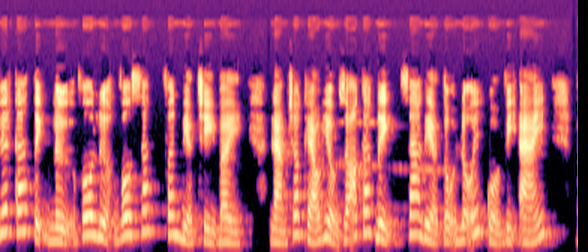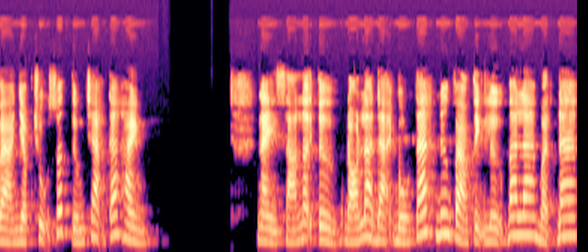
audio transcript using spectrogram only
thuyết các tịnh lự vô lượng vô sắc phân biệt chỉ bày, làm cho khéo hiểu rõ các định, xa lìa tội lỗi của vị ái và nhập trụ xuất tướng trạng các hành. Này xá lợi tử, đó là Đại Bồ Tát nương vào tịnh lự Ba La Mật Đa,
